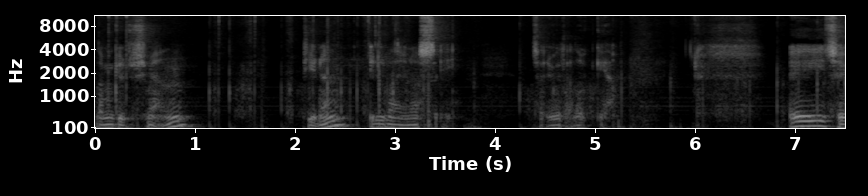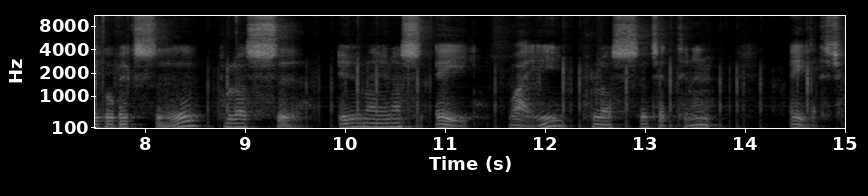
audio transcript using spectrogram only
넘겨주시면 b는 1-a. 자, 여기다 넣을게요. a 제곱 x 플러스 1-a y 플러스 z는 a가 되죠.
